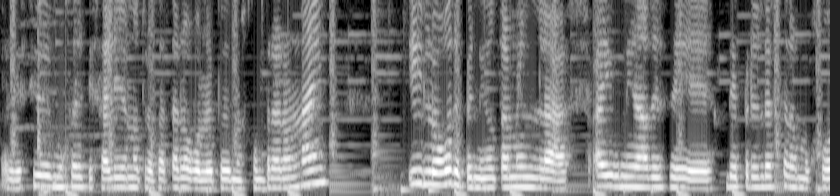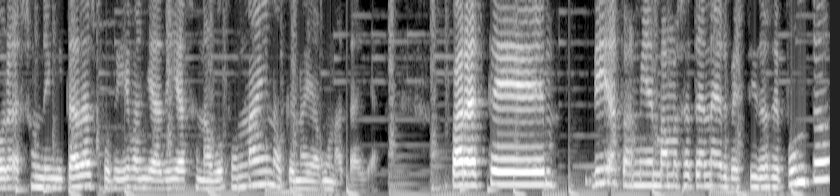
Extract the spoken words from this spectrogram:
el vestido de mujer que salió en otro catálogo lo podemos comprar online y luego dependiendo también las hay unidades de, prendas que a lo mejor son limitadas porque llevan ya días en la web online o que no hay alguna talla para este día también vamos a tener vestidos de punto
